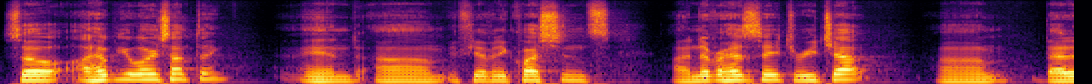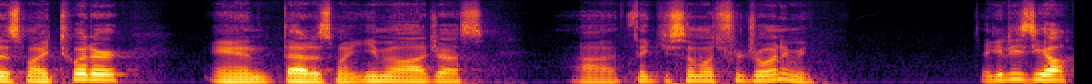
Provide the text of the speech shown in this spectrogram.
So I hope you learned something. And um, if you have any questions, uh, never hesitate to reach out. Um, that is my Twitter and that is my email address. Uh, thank you so much for joining me. Take it easy, y'all.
